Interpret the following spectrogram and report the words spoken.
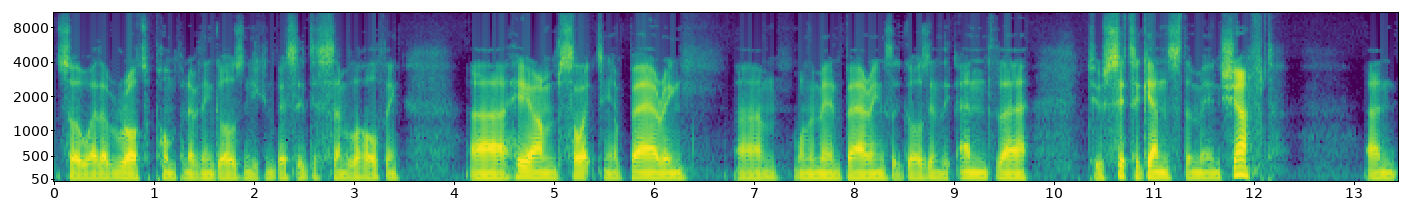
so where the rotor pump and everything goes, and you can basically disassemble the whole thing. Uh, here I'm selecting a bearing, um, one of the main bearings that goes in the end there to sit against the main shaft. And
